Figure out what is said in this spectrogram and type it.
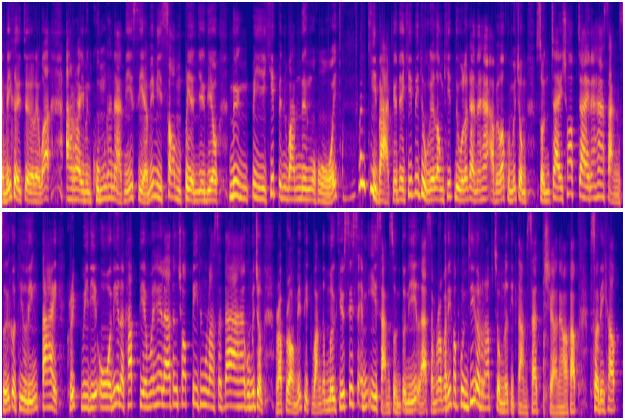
ยังไม่เคยเจอเลยว่า อะไรมันคุ้มขนาดนี้เสียไม่มีซ่อมเปลี่ยนอย่างเดียว 1 ปีคิดเป็นวันหนึ่งโอ้โห มันกี่บาทกันเดี๋ยวคิดไม่ถูกเลยลองคิดดูแล้วกันนะฮะ เอาเป็นว่าคุณผู้ชมสนใจชอบใจนะฮะ สั่งซื้อก็ที่ลิงก์ใต้คลิปวิดีโอนี่แหละครับ เตรียมไว้ให้แล้วทั้งช้อปปี้ทั้ง Lazada ฮะคุณผู้ชม รับรองไม่ผิดหวังกับ Mercusis ME 3 0ตัวนี้ และสำหรับวันนี้ขอบคุณที่รับชมและติดตาม Z Channel ครับ สวัสดีครับ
